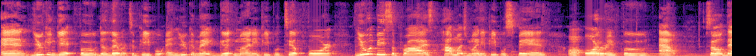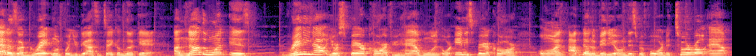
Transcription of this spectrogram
and you can get food delivered to people and you can make good money. People tip for it. You would be surprised how much money people spend on ordering food out. So that is a great one for you guys to take a look at. Another one is renting out your spare car if you have one or any spare car on, I've done a video on this before, the Turo app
